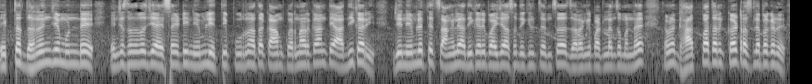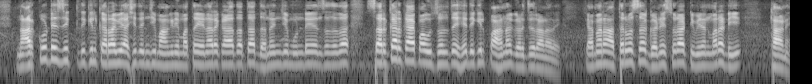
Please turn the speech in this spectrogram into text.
एक तर धनंजय मुंडे यांच्या संदर्भात जी एस आय टी नेमली ती पूर्ण आता काम करणार का? आणि ते अधिकारी जे नेमले ते चांगले अधिकारी पाहिजे असं देखील त्यांचं जरांगे पाटलांचं म्हणणं आहे. त्यामुळे घातपात आणि कट असल्याप्रकारे नार्कोटेज देखील करावी अशी त्यांची मागणी. मात्र येणाऱ्या काळात आता धनंजय मुंडे यांचं सुद्धा सरकार काय पाऊल उचलतं हे देखील पाहणं गरजेचं राहणार आहे. कॅमेरा अथर्वसह गणेश्वरा टी व्ही मराठी ठाणे.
